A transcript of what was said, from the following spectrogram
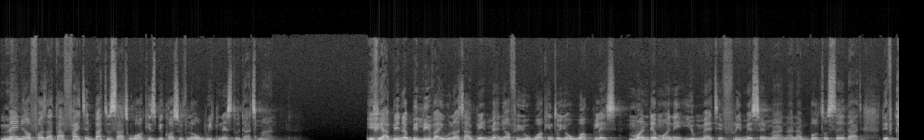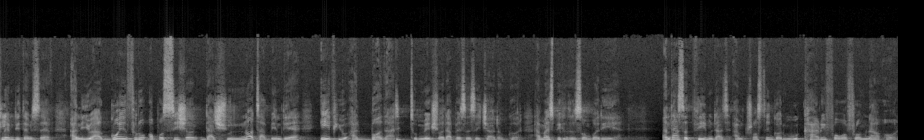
many of us that are fighting battles at work is because we've not witnessed to that man. If you have been a believer, you would not have been. Many of you, you walk into your workplace Monday morning, you met a Freemason man, and I'm bold to say that they've claimed it themselves, and you are going through opposition that should not have been there if you had bothered to make sure that person is a child of God. Am I speaking to somebody here? And that's a theme that I'm trusting God we will carry forward from now on.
